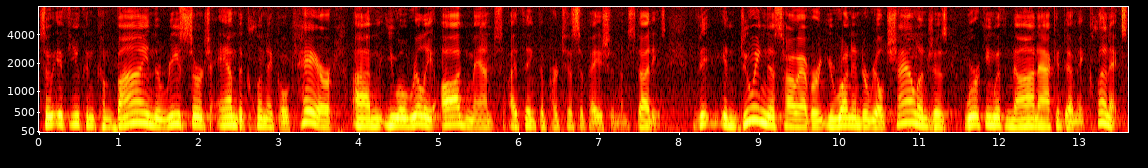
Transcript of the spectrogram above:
So if you can combine the research and the clinical care, um, you will really augment, I think, the participation in studies. The, in doing this, however, you run into real challenges working with non-academic clinics.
